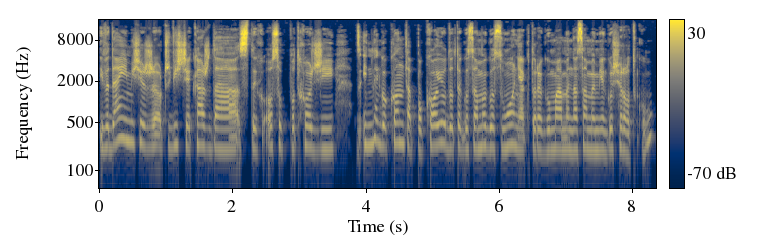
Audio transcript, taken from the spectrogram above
I wydaje mi się, że oczywiście każda z tych osób podchodzi z innego kąta pokoju do tego samego słonia, którego mamy na samym jego środku.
